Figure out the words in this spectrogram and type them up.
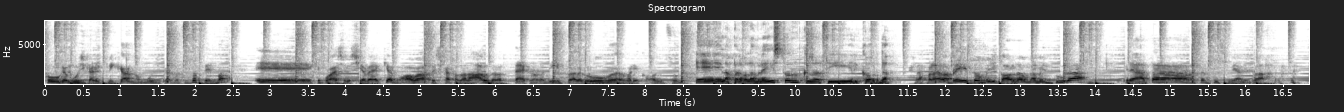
comunque musica ritmica, non musica abbastanza ferma e che può essere sia vecchia, nuova, pescata dall'house, dalla techno, dalla deep, dalla groove, varie cose insomma. E la parola brainstorm cosa ti ricorda? La parola brainstorm mi ricorda un'avventura creata tantissimi anni fa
